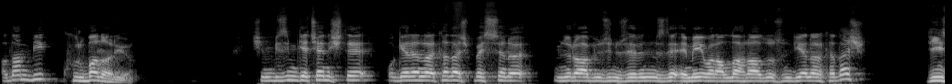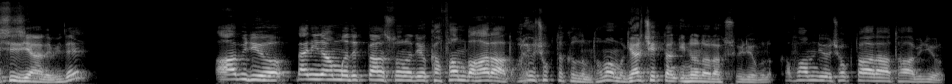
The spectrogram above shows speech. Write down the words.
Adam bir kurban arıyor. Şimdi bizim geçen işte o gelen arkadaş 5 sene Münir abimizin üzerimizde emeği var Allah razı olsun diyen arkadaş dinsiz yani bir de. Abi diyor ben inanmadıktan sonra diyor kafam daha rahat. Oraya çok takıldım tamam mı? Gerçekten inanarak söylüyor bunu. Kafam diyor çok daha rahat abi diyor.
